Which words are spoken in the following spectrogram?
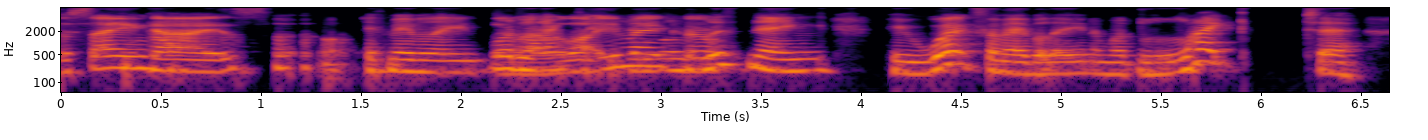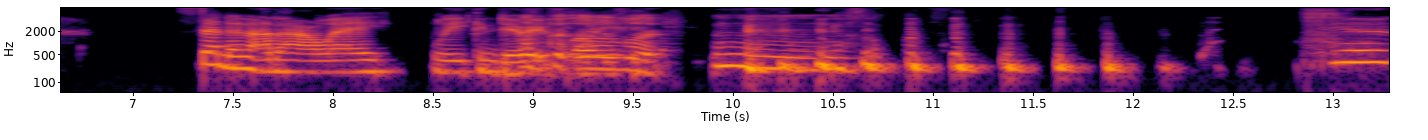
Just saying, guys. if Maybelline would like a to, listening who works for Maybelline and would like to send an ad our way, we can do Look it for you. Mm. Yeah,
